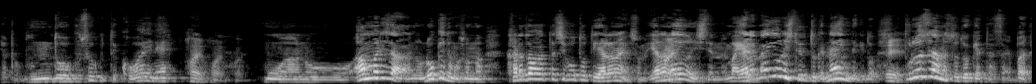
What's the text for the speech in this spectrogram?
やっぱ運動不足って怖いね。はいはいはい。もうあのーあんまりさ、あの、ロケでもそんな、体を張った仕事ってやらないよ。その、やらないようにしてるの。まあ、やらないようにしてるとかないんだけど、ええプロレスラーの人とかやったらさ、やっぱり、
